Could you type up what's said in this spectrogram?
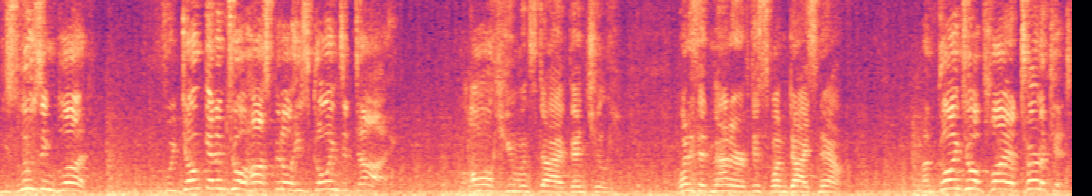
He's losing blood. If we don't get him to a hospital, he's going to die. All humans die eventually. What does it matter if this one dies now? I'm going to apply a tourniquet.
